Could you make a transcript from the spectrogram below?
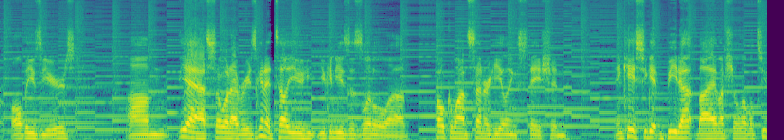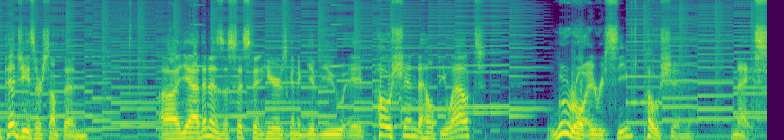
all these years? Um, yeah, so whatever. He's gonna tell you you can use his little, uh, Pokemon Center healing station in case you get beat up by a bunch of level 2 Pidgeys or something. Uh, yeah, then his assistant here is to give you a potion to help you out. Leroy received potion. Nice.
